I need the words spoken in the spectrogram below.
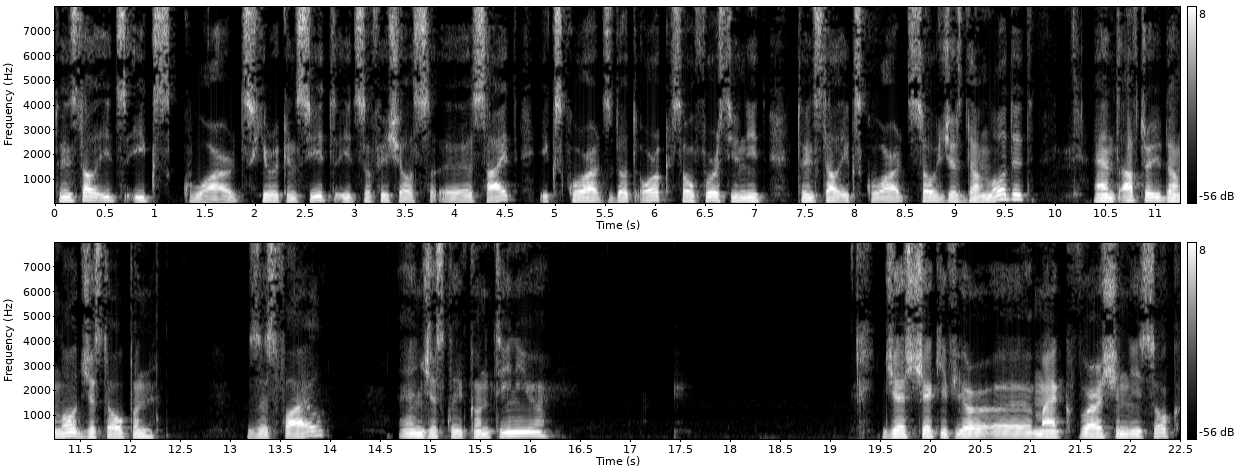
to install it's xquartz here you can see it its official uh, site xquartz.org so first you need to install xquartz so just download it. And after you download just open this file and just click continue. Just check if your uh, Mac version is ok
